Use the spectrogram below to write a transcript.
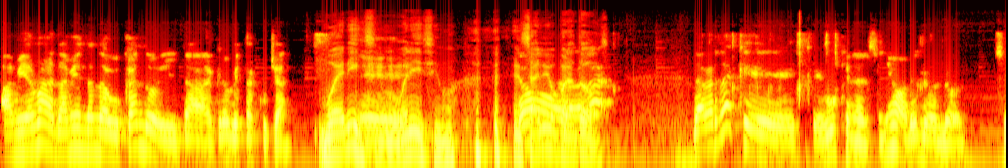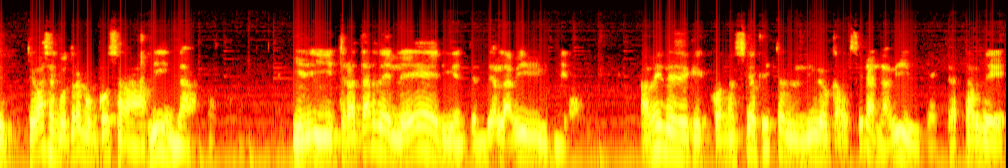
a mi hermana también anda buscando y creo que está escuchando. Buenísimo, eh, buenísimo. un saludo para todos. la verdad es que, busquen al Señor, te vas a encontrar con cosas lindas y, y tratar de leer y entender la Biblia. A mí desde que conocí a Cristo el libro cabecera es la Biblia y tratar de,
